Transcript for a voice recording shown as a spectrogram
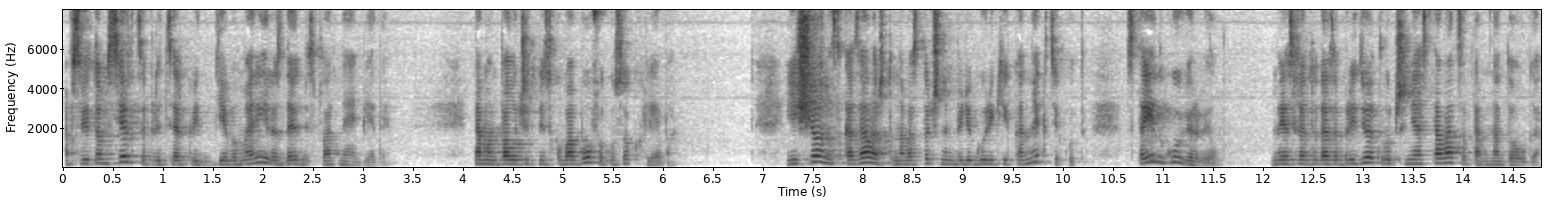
А в Святом Сердце при церкви Девы Марии раздают бесплатные обеды. Там он получит миску бобов и кусок хлеба. Еще она сказала, что на восточном берегу реки Коннектикут стоит Гувервилл, но если он туда забредет, лучше не оставаться там надолго,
